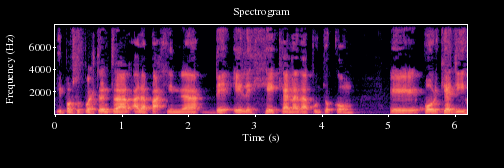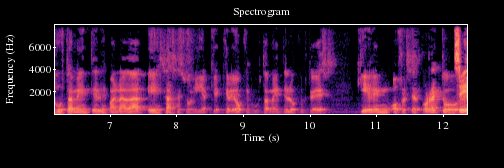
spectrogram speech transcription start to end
Y por supuesto entrar a la página de lgcanadá.com, eh, porque allí justamente les van a dar esa asesoría, que creo que es justamente lo que ustedes quieren ofrecer, ¿correcto? Sí.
